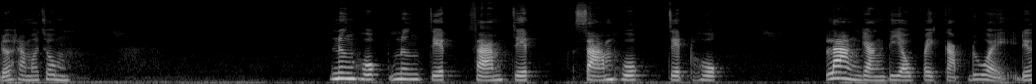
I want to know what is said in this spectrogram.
เด้อท่านผู้ชมหนึ่งหกหนึ่งเจ็ดสามเจ็ดสามหกเจ็ดหก ล่างอย่างเดียวไปกลับด้วย เดี๋ยว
